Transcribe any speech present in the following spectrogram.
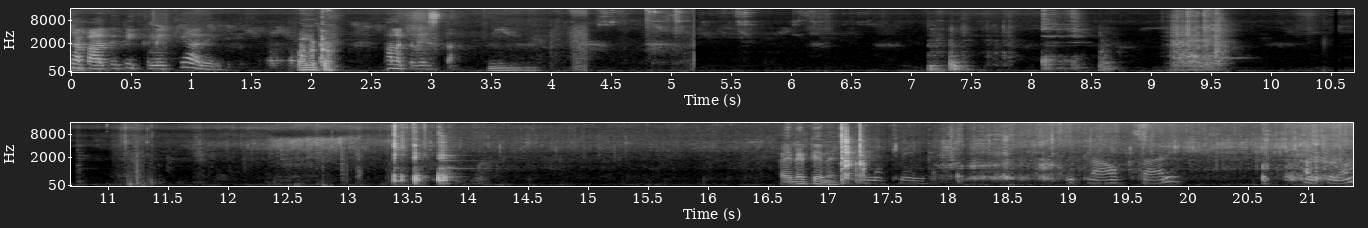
చపాతి తిక్కనెక్కి అది. పలక. పలకదిస్తా అయినట్టేనా. ఇట్లా ఒకసారి కలుపుదాం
